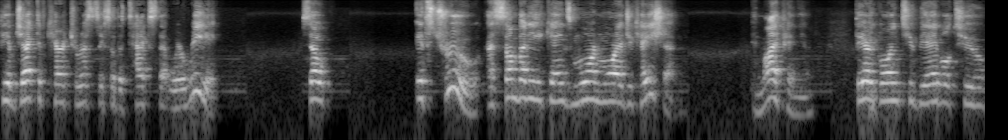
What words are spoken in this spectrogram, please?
the objective characteristics of the text that we're reading. So it's true as somebody gains more and more education in my opinion they are going to be able to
